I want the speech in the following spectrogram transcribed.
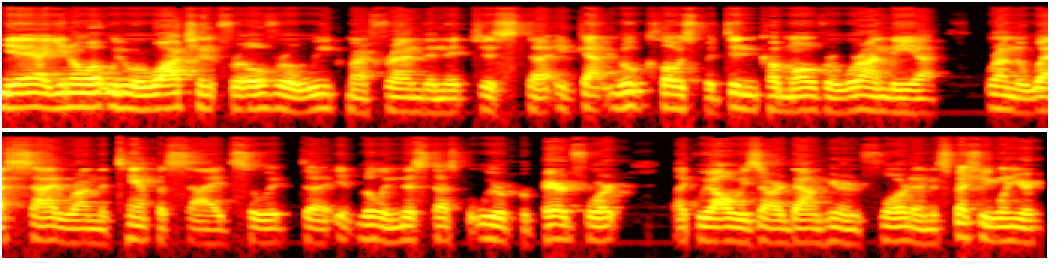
Yeah, you know what? We were watching it for over a week, my friend, and it just uh, it got real close, but didn't come over. We're on the uh, we're on the west side, we're on the Tampa side, so it uh, it really missed us, but we were prepared for it, like we always are down here in Florida, and especially when you're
